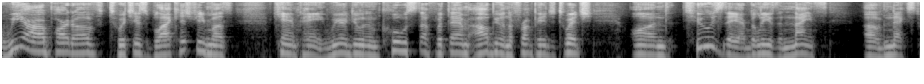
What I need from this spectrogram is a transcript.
we are a part of Twitch's Black History Month campaign. We are doing cool stuff with them. I'll be on the front page of Twitch on Tuesday, I believe the 9th of next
